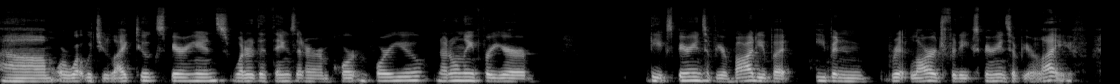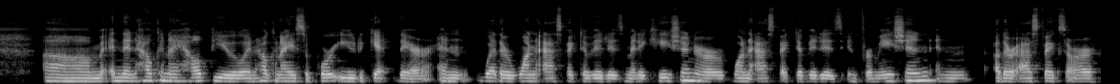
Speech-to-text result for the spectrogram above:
Um, or what would you like to experience? What are the things that are important for you, not only for your the experience of your body, but even writ large for the experience of your life. Um, and then how can I help you and how can I support you to get there? And whether one aspect of it is medication or one aspect of it is information, and other aspects are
